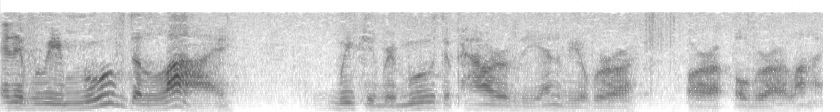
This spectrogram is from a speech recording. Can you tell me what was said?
And if we remove the lie, we can remove the power of the enemy over our, our, over our lives.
